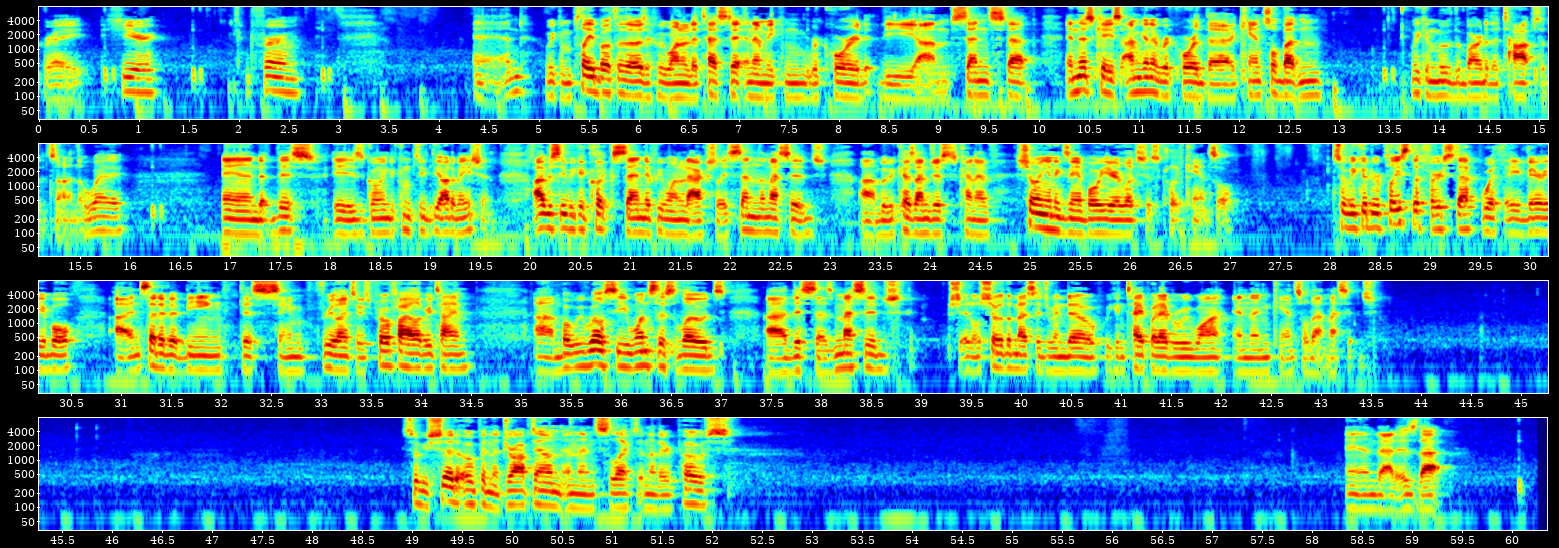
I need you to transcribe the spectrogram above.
right here, confirm. And we can play both of those if we wanted to test it, and then we can record the um, send step. In this case, I'm going to record the cancel button. We can move the bar to the top so that it's not in the way and this is going to complete the automation. Obviously, we could click send if we wanted to actually send the message, um, but because I'm just kind of showing an example here, let's just click cancel. So we could replace the first step with a variable uh, instead of it being this same freelancer's profile every time. Um, but we will see once this loads, uh, this says message. It'll show the message window. We can type whatever we want and then cancel that message. So we should open the dropdown and then select another post. And that is that.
